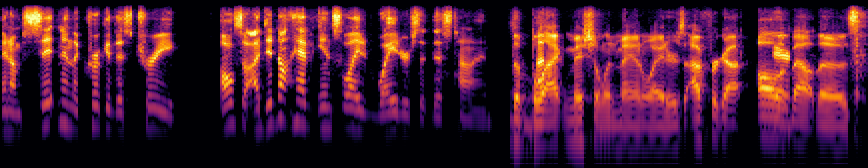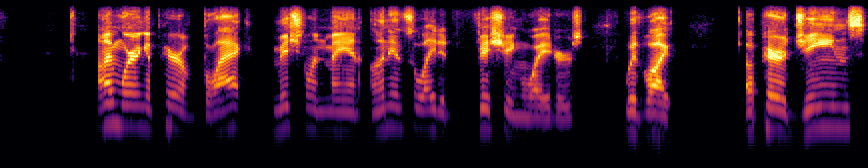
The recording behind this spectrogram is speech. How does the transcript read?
and I'm sitting in the crook of this tree. Also, I did not have insulated waders at this time. The black Michelin man waders. I forgot all Fair. about those. I'm wearing a pair of black Michelin Man uninsulated fishing waders with like a pair of jeans,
